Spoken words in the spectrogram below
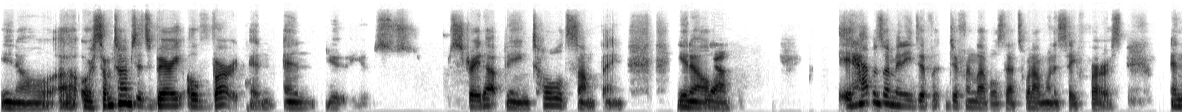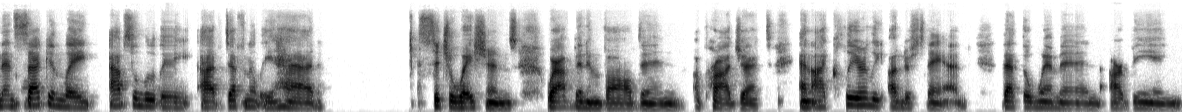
you know, uh, or sometimes it's very overt and and you, you straight up being told something you know yeah. it happens on many different different levels that's what i want to say first and then secondly absolutely i've definitely had situations where I've been involved in a project and I clearly understand that the women are being,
